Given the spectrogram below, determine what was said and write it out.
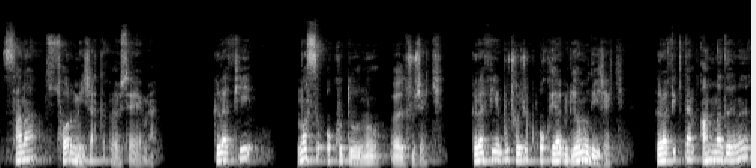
sana sormayacak ÖSYM. Grafiği nasıl okuduğunu ölçecek. Grafiği bu çocuk okuyabiliyor mu diyecek. Grafikten anladığını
